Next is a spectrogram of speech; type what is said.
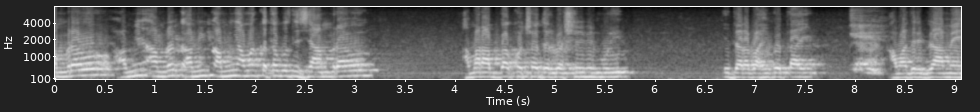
আমরাও, আমি, আমরা, আমি আমি আমার কথা বলতেছি, আমরাও আমার আব্বা কোচা দরবার শরীফের মুরিদ। এই ধারাবাহিকতায় আমাদের গ্রামে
